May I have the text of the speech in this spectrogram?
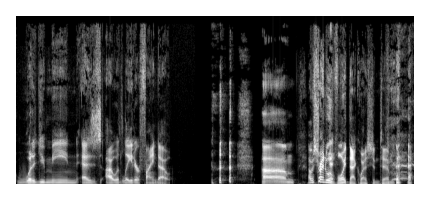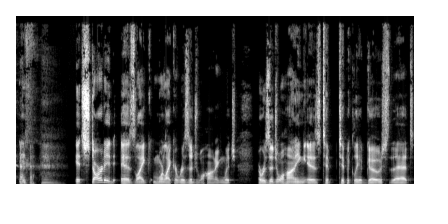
What did you mean as I would later find out? um I was trying to avoid that question, Tim. it started as like more like a residual haunting, which a residual haunting is tip- typically a ghost that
